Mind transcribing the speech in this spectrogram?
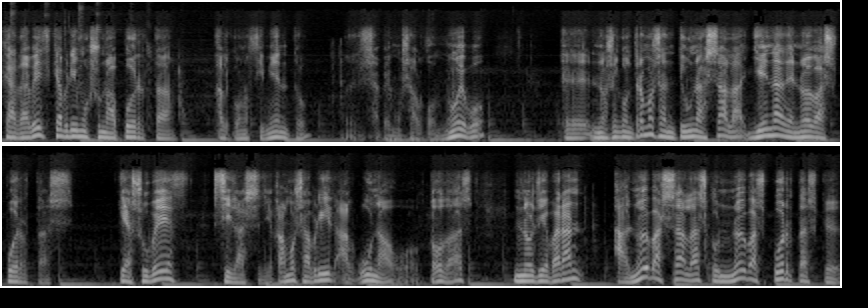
cada vez que abrimos una puerta al conocimiento, sabemos algo nuevo, nos encontramos ante una sala llena de nuevas puertas, que a su vez, si las llegamos a abrir, alguna o todas, nos llevarán a nuevas salas con nuevas puertas que,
